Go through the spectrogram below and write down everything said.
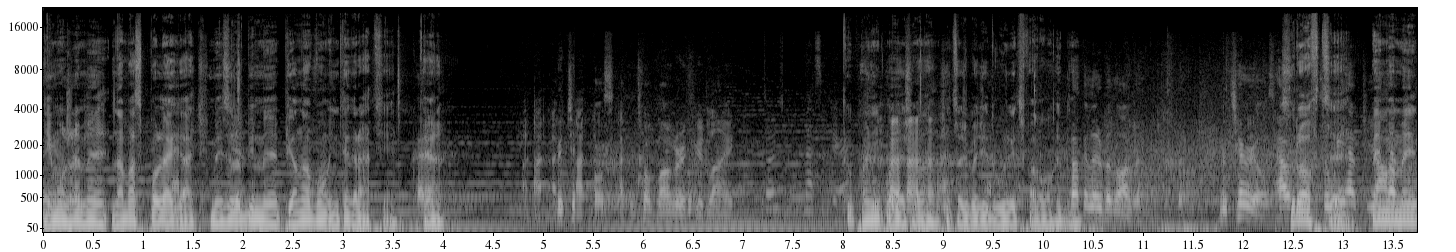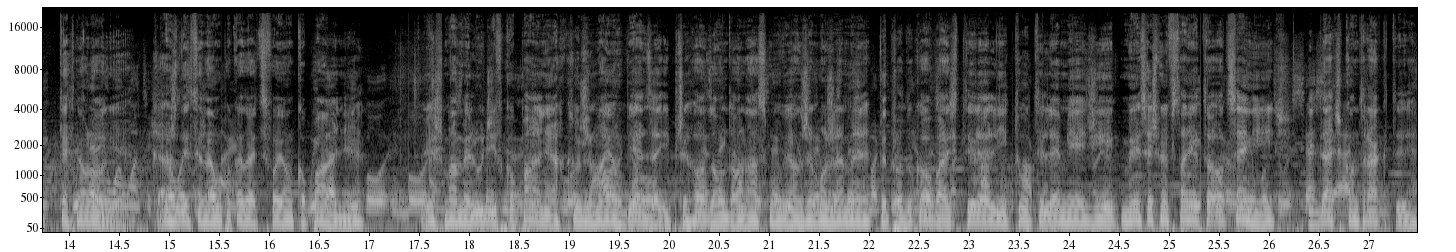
Nie możemy na was polegać, my zrobimy pionową integrację. Tak. Tu pani podeszła, że coś będzie dłużej trwało chyba. Surowce. My mamy technologię. Każdy chce nam pokazać swoją kopalnię. Wiesz, mamy ludzi w kopalniach, którzy mają wiedzę i przychodzą do nas, mówiąc, że możemy wyprodukować tyle litu, tyle miedzi. My jesteśmy w stanie to ocenić i dać kontrakty,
